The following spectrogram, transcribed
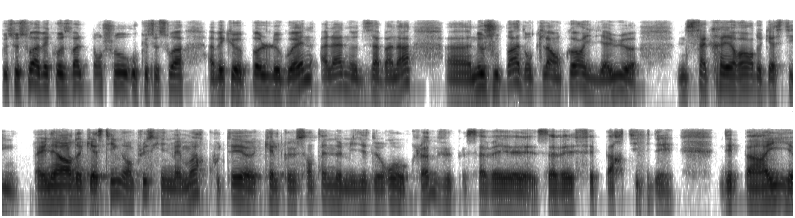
que ce soit avec Oswald Planchot ou que ce soit avec euh, Paul Le Guen, Alan Zabana euh, ne joue pas. Donc là encore, il y a eu une sacrée erreur de casting. Une erreur de casting en plus qui, de mémoire, coûtait quelques centaines de milliers d'euros au club, vu que ça avait, fait partie des, paris,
